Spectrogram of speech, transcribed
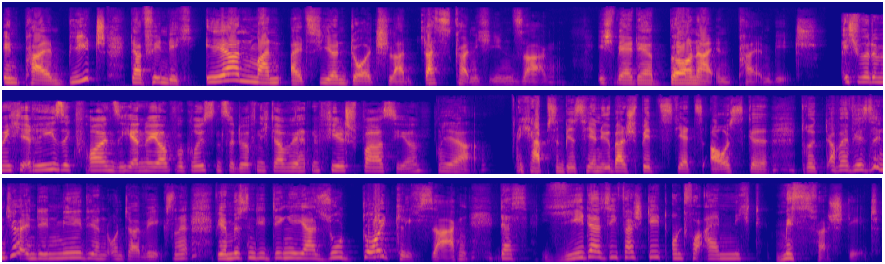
In Palm Beach, da finde ich eher einen Mann als hier in Deutschland. Das kann ich Ihnen sagen. Ich wäre der Burner in Palm Beach. Ich würde mich riesig freuen, Sie hier in New York begrüßen zu dürfen. Ich glaube, wir hätten viel Spaß hier. Ja, ich habe es ein bisschen überspitzt jetzt ausgedrückt, aber wir sind ja in den Medien unterwegs. Ne? Wir müssen die Dinge ja so deutlich sagen, dass jeder sie versteht und vor allem nicht missversteht.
